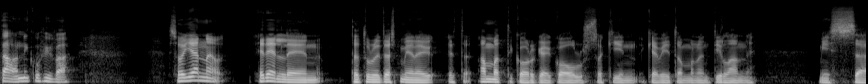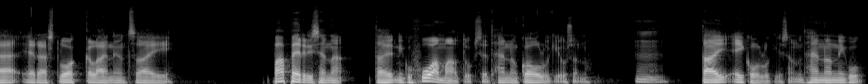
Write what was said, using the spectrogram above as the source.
tämä on niinku hyvä. Se on jännä edelleen, tämä tuli tästä mieleen, että ammattikorkeakoulussakin kävi tuommoinen tilanne, missä eräs luokkalainen sai paperisena tai niinku huomautuksen, että hän on koulukiusannut. Mm. Tai ei koulukiusannut, hän on niinku,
